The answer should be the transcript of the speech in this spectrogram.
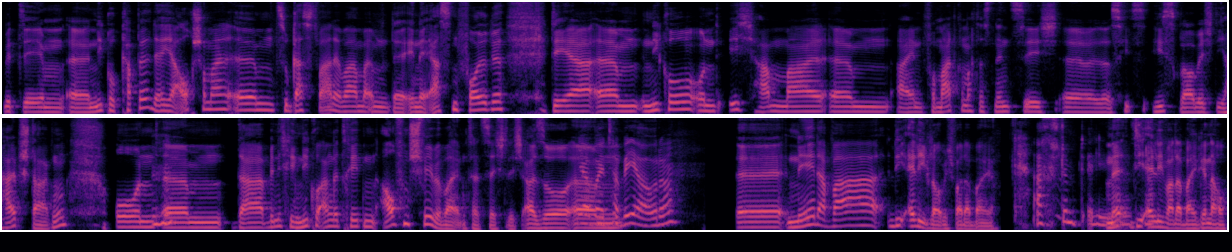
mit dem äh, Nico Kappel, der ja auch schon mal ähm, zu Gast war, der war mal in der, in der ersten Folge. Der ähm, Nico und ich haben mal ähm, ein Format gemacht, das nennt sich, äh, das hieß, hieß glaube ich, die Halbstarken. Und mhm. ähm, da bin ich gegen Nico angetreten auf dem Schwebebalken tatsächlich tatsächlich. Also, ähm, ja, bei ähm, Tabea, oder? Äh, nee, da war die Ellie, glaube ich, war dabei. Ach, stimmt, Ellie. Ne? Die Ellie war dabei, genau.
